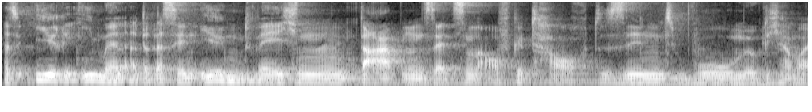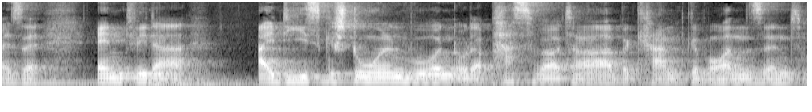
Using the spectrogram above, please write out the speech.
also ihre E-Mail-Adresse in irgendwelchen Datensätzen aufgetaucht sind, wo möglicherweise entweder IDs gestohlen wurden oder Passwörter bekannt geworden sind.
